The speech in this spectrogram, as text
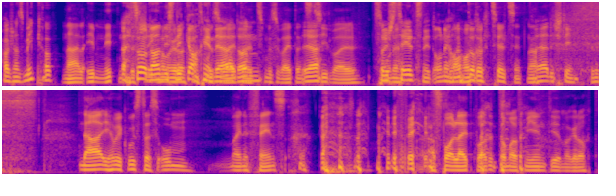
Hast du uns mitgehabt? Nein, eben nicht. Und Ach so, deswegen dann ist wir nicht gegangen, Jetzt muss, ich ja, weiter, dann- jetzt muss ich weiter ins Ja. Ziel, weil Sonst zählt es nicht, ohne ohne Handtuch. Handtuch zählt es nicht. Ne? Ja, das stimmt. Das Nein, ich habe gewusst, dass oben meine Fans, meine ein Fans. paar Leute gewartet haben auf mich und die haben mir gedacht,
